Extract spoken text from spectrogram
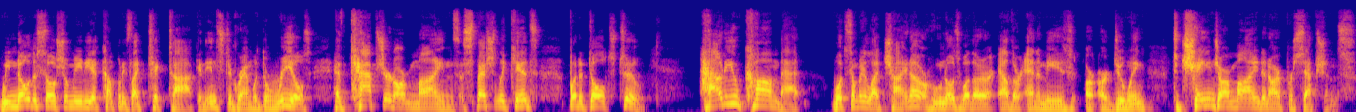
We know the social media companies like TikTok and Instagram with the reels have captured our minds, especially kids, but adults too. How do you combat what somebody like China or who knows what other, other enemies are, are doing to change our mind and our perceptions?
